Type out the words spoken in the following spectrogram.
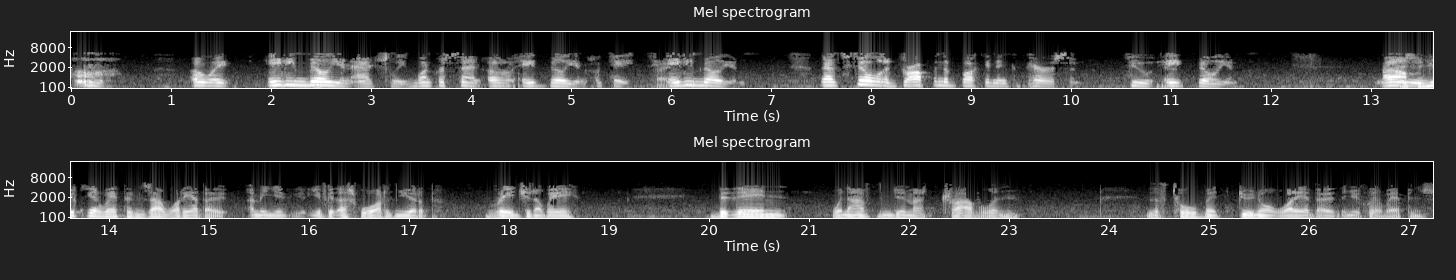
oh wait, 80 million actually, 1% of 8 billion. Okay, Right. 80 million. That's still a drop in the bucket in comparison to 8 billion. it's the Um, nuclear weapons I worry about. I mean, you, you've got this war in Europe raging away. But then, when I've been doing my travelling, they've told me, do not worry about the nuclear weapons.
